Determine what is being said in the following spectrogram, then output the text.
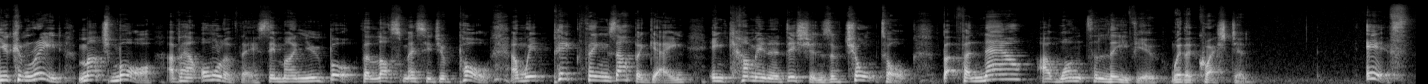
You can read much more about all of this in my new book, The Lost Message of Paul, and we pick things up again in coming editions of Chalk Talk. But for now, I want to leave you with a question. If,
